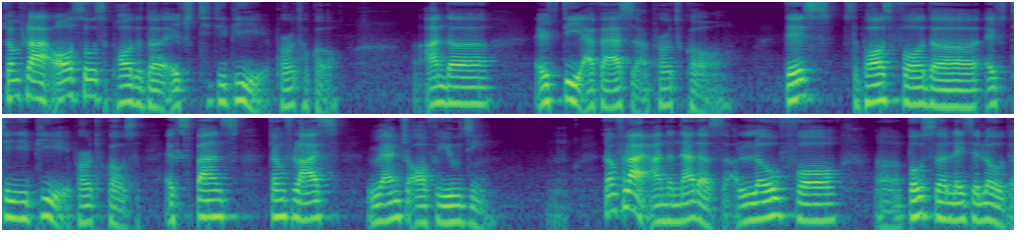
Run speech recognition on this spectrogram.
Dragonfly also supports the HTTP protocol and the HDFS protocol. This support for the HTTP protocols expands Dragonfly's range of using. Dragonfly and Nydus allow for uh, both lazy load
